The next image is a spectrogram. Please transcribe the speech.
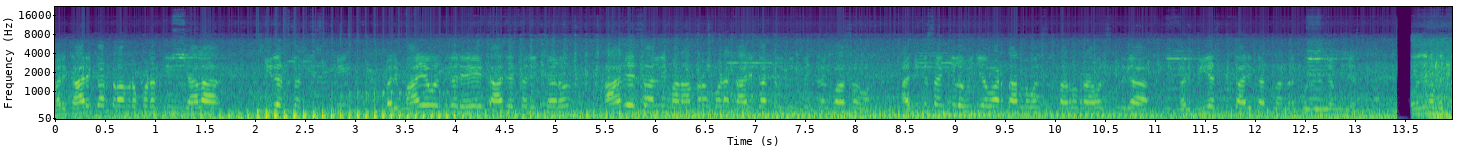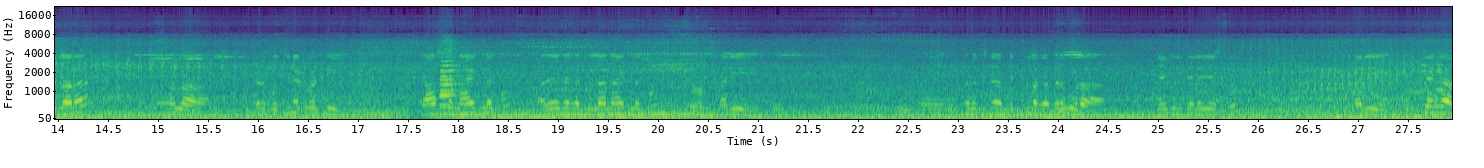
మరి కార్యకర్తలందరూ కూడా దీన్ని చాలా సీరియస్గా తీసుకుని మరి మాయావతి గారు ఏ ఆదేశాలు ఇచ్చారో ఆదేశాలని మనందరం కూడా కార్యకర్తలు వినిపించడం కోసం అధిక సంఖ్యలో విజయవాడ తరలవలసి తరలు రావాల్సిందిగా మరి బీఎస్పీ కార్యకర్తలందరూ కూడా విజ్ఞప్తి చేస్తున్నారు ద్వారా మిత్రులారా ఇక్కడికి వచ్చినటువంటి రాష్ట్ర నాయకులకు అదేవిధంగా జిల్లా నాయకులకు మరి ఇక్కడ వచ్చిన మిత్రులకందరూ కూడా జేబులు తెలియజేస్తూ మరి ముఖ్యంగా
